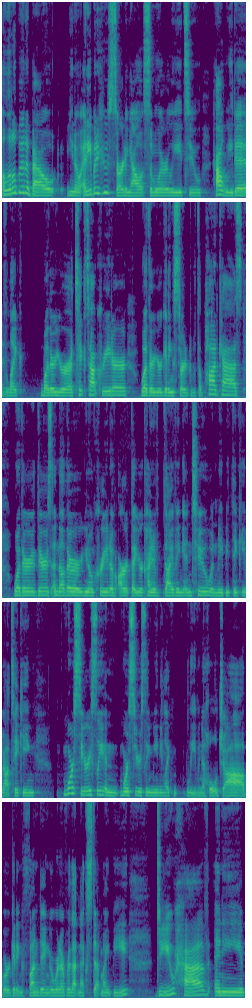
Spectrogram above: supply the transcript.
a little bit about you know anybody who's starting out similarly to how we did like whether you're a TikTok creator, whether you're getting started with a podcast, whether there's another, you know, creative art that you're kind of diving into and maybe thinking about taking more seriously and more seriously meaning like leaving a whole job or getting funding or whatever that next step might be. Do you have any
